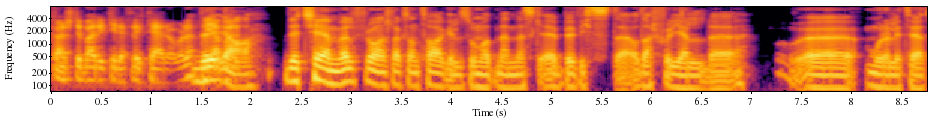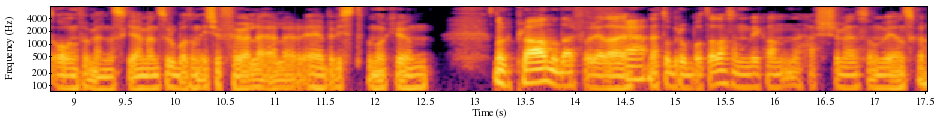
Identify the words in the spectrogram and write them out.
kanskje de bare ikke reflekterer over det. Det, de bare, ja, det kommer vel fra en slags antagelse om at mennesker er bevisste, og derfor gjelder øh, moralitet overfor mennesket, mens robotene ikke føler eller er bevisst på noen, noen plan, og derfor er det nettopp roboter da, som vi kan herse med som vi ønsker.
